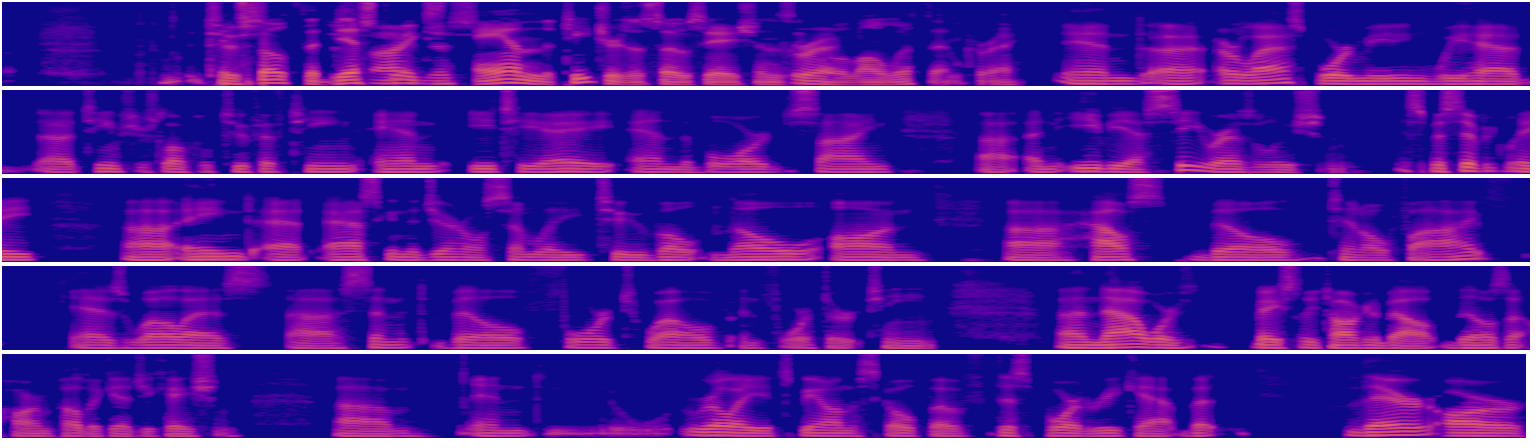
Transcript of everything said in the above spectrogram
to it's both the districts and the teachers associations correct. that go along with them correct and uh, our last board meeting we had uh, teamsters local 215 and eta and the board sign uh, an evsc resolution specifically uh, aimed at asking the general assembly to vote no on uh, house bill 1005 as well as uh, senate bill 412 and 413 uh, now we're basically talking about bills that harm public education. Um, and really, it's beyond the scope of this board recap, but there are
